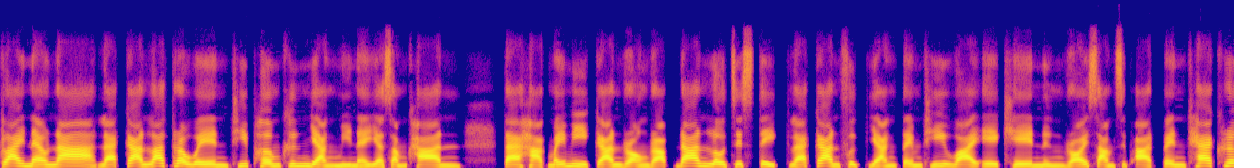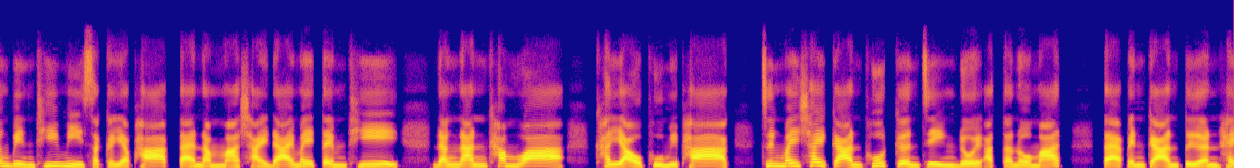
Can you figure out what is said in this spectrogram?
ใกล้แนวหน้า และการลาดตระเวนที่เพิ่มขึ้นอย่างมีนัยสำคัญ แต่หากไม่มีการรองรับด้านโลจิสติก และการฝึกอย่างเต็มที่ YAK 130 อาจเป็นแค่เครื่องบินที่มีศักยภาพแต่นำมาใช้ได้ไม่เต็มที่ ดังนั้นคำว่า เขย่าภูมิภาค จึงไม่ใช่การพูดเกินจริงโดยอัตโนมัติ แต่เป็นการเตือนให้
